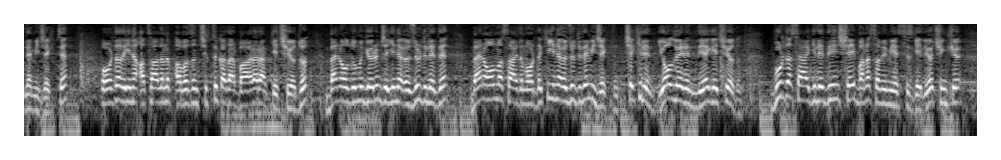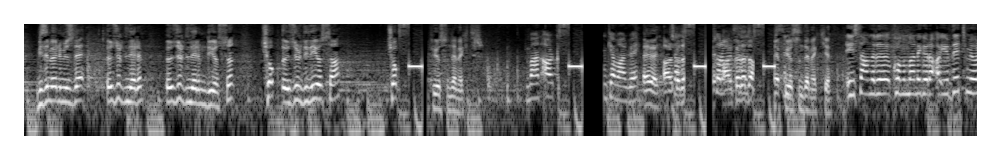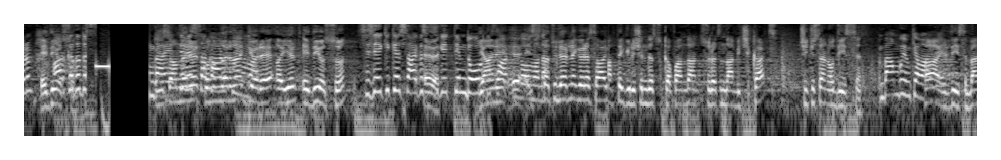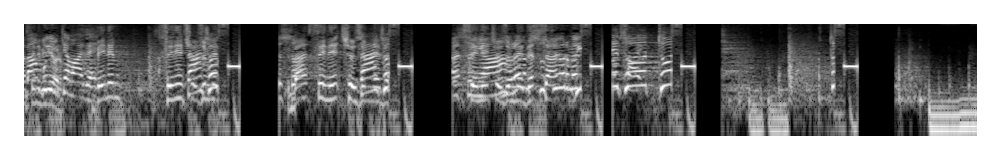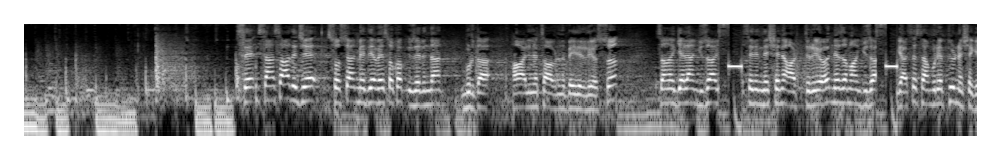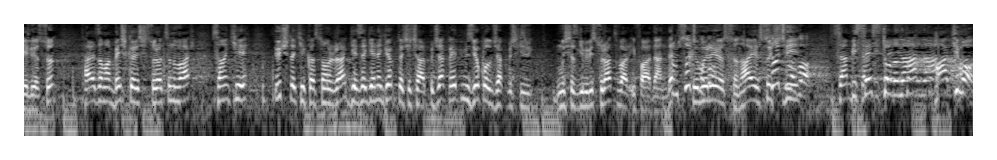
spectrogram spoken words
dilemeyecektin. Orada da yine atalanıp avazın çıktığı kadar bağırarak geçiyordun. Ben olduğumu görünce yine özür diledin. Ben olmasaydım oradaki yine özür dilemeyecektin. Çekilin, yol verin diye geçiyordun. Burada sergilediğin şey bana samimiyetsiz geliyor. Çünkü bizim önümüzde özür dilerim, özür dilerim diyorsun. Çok özür diliyorsan çok yapıyorsun demektir. Ben arka Kemal Bey. Evet, arkada arkada da yapıyorsun demek ki. İnsanları konumlarına göre ayırt etmiyorum. Ediyorsun. Arkada da gayet İnsanları sakarlık konumlarına var. göre ayırt ediyorsun. Size iki kez saygısızlık Evet. ettiğim doğrudur Yani farkında e, olmadan. statülerine göre sahte gülüşünü de kafandan, suratından bir çıkart. Çünkü sen o değilsin. Ben buyum Kemal Bey. Hayır değilsin. Ben, seni buyum biliyorum. Kemal Bey. Benim seni Sen çözümle çok ben seni Sen çözümledim. çok ben seni ya. Çözümledim. Sen susuyorum. tut tut. Sen, sen sadece sosyal medya ve sokak üzerinden burada haline tavrını belirliyorsun. Sana gelen güzel senin neşeni arttırıyor. Ne zaman güzel gelse sen buraya pür neşe geliyorsun. Her zaman beş karış suratın var. Sanki üç dakika sonra gezegene göktaşı çarpacak ve hepimiz yok olacakmış gibi, mışız gibi bir surat var ifadende. Suç mu bu? Kıvırıyorsun. Hayır suç, Suç değil. Sen bir ses tonuna hakim ol.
